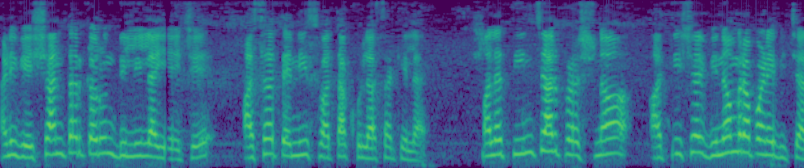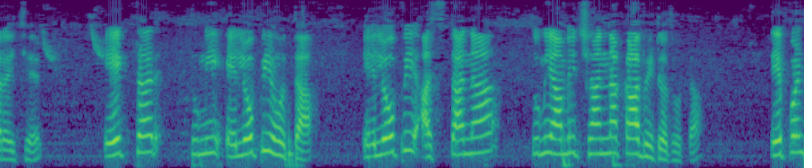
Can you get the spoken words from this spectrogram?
आणि वेषांतर करून दिल्लीला यायचे असं त्यांनी स्वतः खुलासा केलाय. मला तीन चार प्रश्न अतिशय विनम्रपणे विचारायचे आहेत. एक तर तुम्ही एल ओ पी होता. एल ओ पी असताना तुम्ही अमित शहाना का भेटत होता? ते पण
